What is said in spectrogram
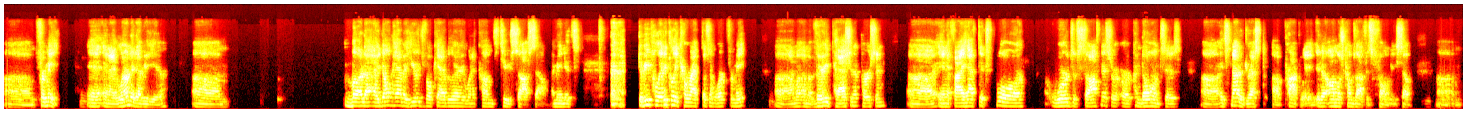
um, for me. And, and, I learn it every year. Um, but I don't have a huge vocabulary when it comes to soft sell. I mean, it's to be politically correct doesn't work for me. Uh, I'm, a, I'm, a very passionate person. Uh, and if I have to explore words of softness or, or condolences, uh, it's not addressed uh, properly. It almost comes off as phony. So um,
